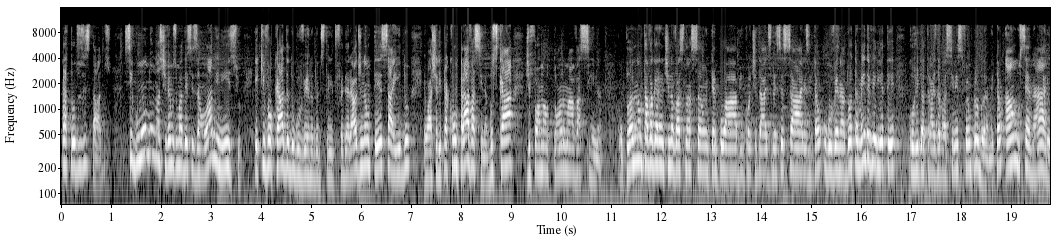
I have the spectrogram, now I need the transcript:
para todos os estados. Segundo, nós tivemos uma decisão lá no início, equivocada do governo do Distrito Federal, de não ter saído, eu acho ali, para comprar a vacina, buscar de forma autônoma a vacina. O plano não estava garantindo a vacinação em tempo hábil, em quantidades necessárias. Então, o governador também deveria ter corrido atrás da vacina. Esse foi um problema. Então, há um cenário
